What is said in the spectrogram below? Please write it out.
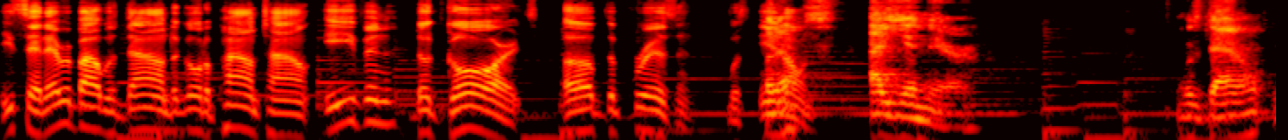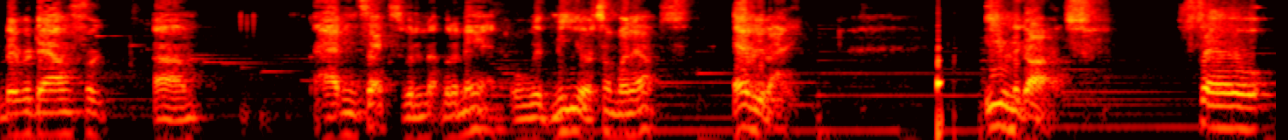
He said everybody was down to go to Pound Town. Even the guards of the prison was in on it. Everybody in there was down. They were down for um, having sex with a, with a man or with me or someone else. Everybody, even the guards. So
